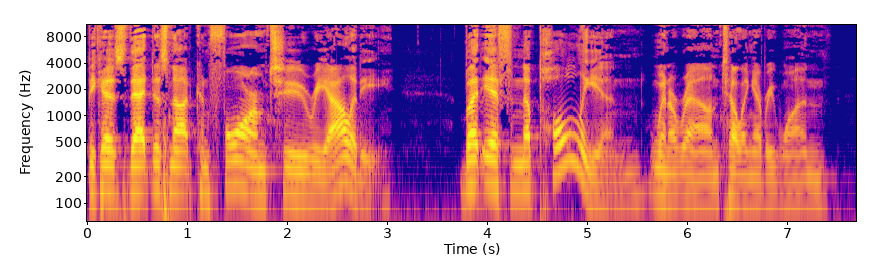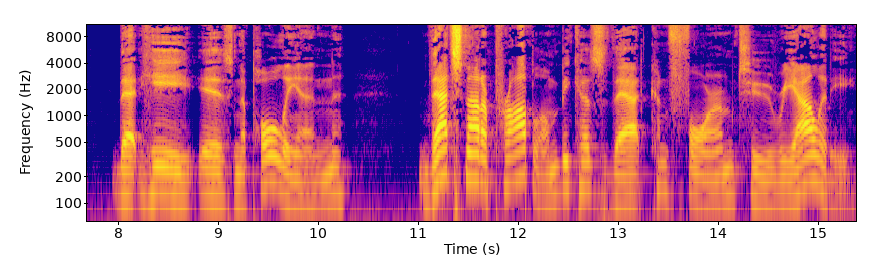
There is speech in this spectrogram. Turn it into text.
because that does not conform to reality. But if Napoleon went around telling everyone that he is Napoleon, that's not a problem because that conformed to reality.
